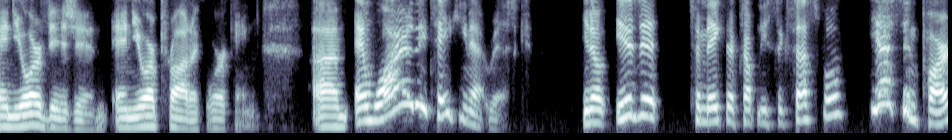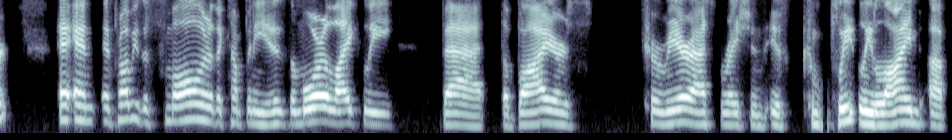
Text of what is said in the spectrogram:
and your vision and your product working. Um, and why are they taking that risk? You know, is it to make their company successful? Yes, in part. And, and, and probably the smaller the company is, the more likely that the buyer's career aspirations is completely lined up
